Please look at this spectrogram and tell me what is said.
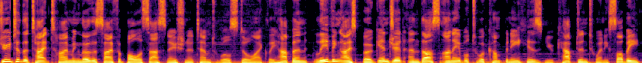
Due to the tight timing though, the Cypher Pole assassination attempt will still likely happen, leaving Iceberg injured and thus unable to accompany his new captain to Enies Lobby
